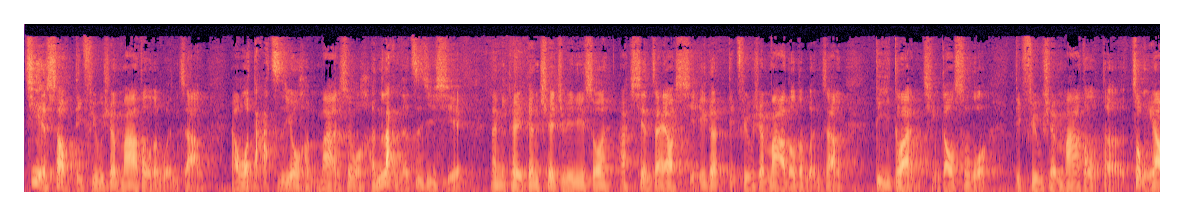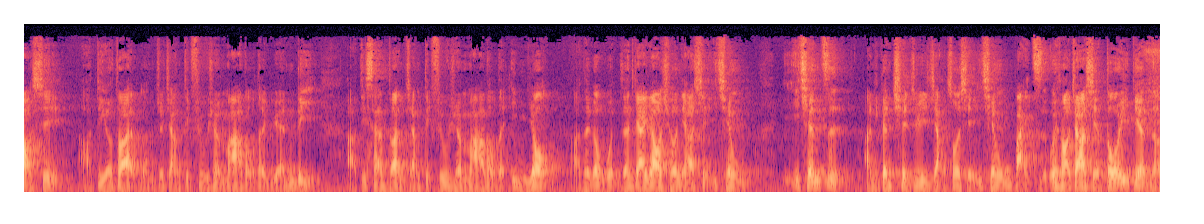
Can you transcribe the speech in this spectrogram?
介绍 diffusion model 的文章，然后我打字又很慢，所以我很懒得自己写。那你可以跟 ChatGPT 说啊，现在要写一个 diffusion model 的文章，第一段请告诉我 diffusion model 的重要性啊，第二段我们就讲 diffusion model 的原理啊，第三段讲 diffusion model 的应用啊。这个文人家要求你要写一千五一千字啊，你跟 ChatGPT 讲说写一千五百字，为什么叫他写多一点呢？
